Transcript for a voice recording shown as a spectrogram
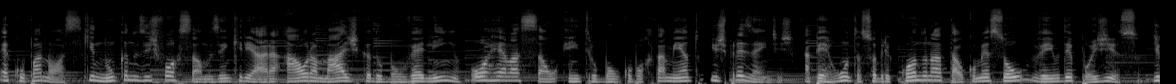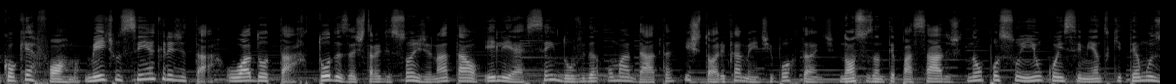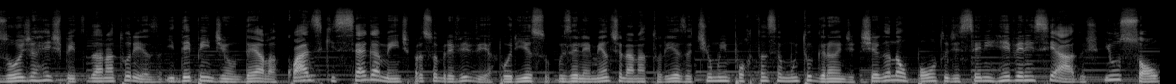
é culpa nossa, que nunca nos esforçamos em criar a aura mágica do bom velhinho ou a relação entre o bom comportamento e os presentes. A pergunta sobre quando o Natal começou veio depois disso. De qualquer forma, mesmo sem acreditar ou adotar todas as tradições de Natal, ele é, sem dúvida, uma data historicamente importante. Nossos antepassados não possuíam o conhecimento que temos hoje a respeito da natureza e dependiam dela quase que cegamente para sobreviver. Por isso, os elementos da natureza tinham uma importância muito grande, chegando ao ponto de serem reverenciados, e o Sol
